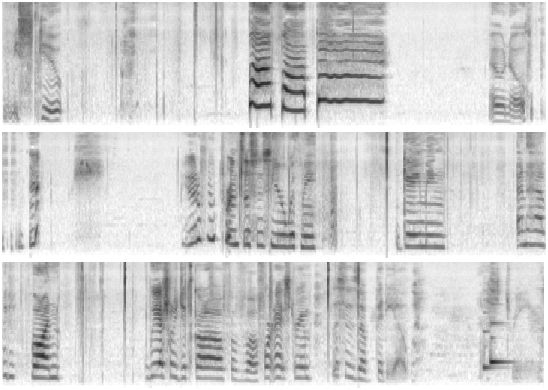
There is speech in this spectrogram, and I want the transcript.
Let me scoot. Ba, ba, ba. Oh no. Beautiful princess is here with me, gaming and having fun we actually just got off of a Fortnite stream. This is a video. A stream.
